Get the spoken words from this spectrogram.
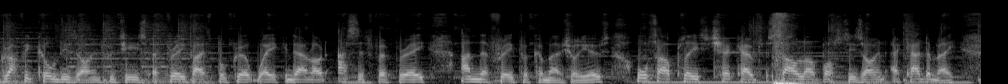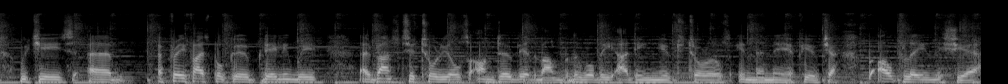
Graphical Designs, which is a free Facebook group where you can download assets for free and they're free for commercial use. Also, please check out Solo Boss Design Academy, which is um, a free Facebook group dealing with advanced tutorials on Doodly at the moment, but they will be adding new tutorials in the near future, hopefully in this year.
